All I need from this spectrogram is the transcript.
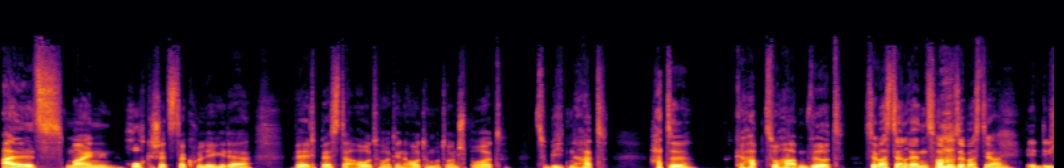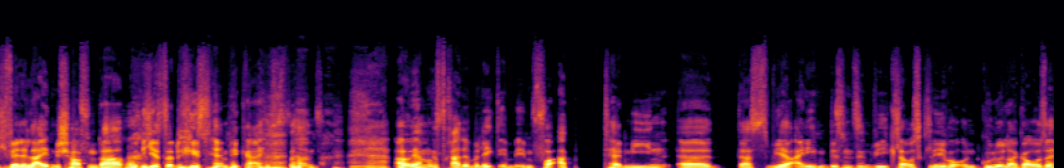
als mein hochgeschätzter Kollege, der weltbeste Autor, den Automotor und Sport zu bieten hat, hatte, gehabt zu haben wird. Sebastian Renz, hallo Sebastian. Ich werde Leiden schaffen, da bin ich jetzt natürlich sehr begeistert. Aber wir haben uns gerade überlegt, im, im Vorabtermin, äh, dass wir eigentlich ein bisschen sind wie Klaus Kleber und Gunnar Gause.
